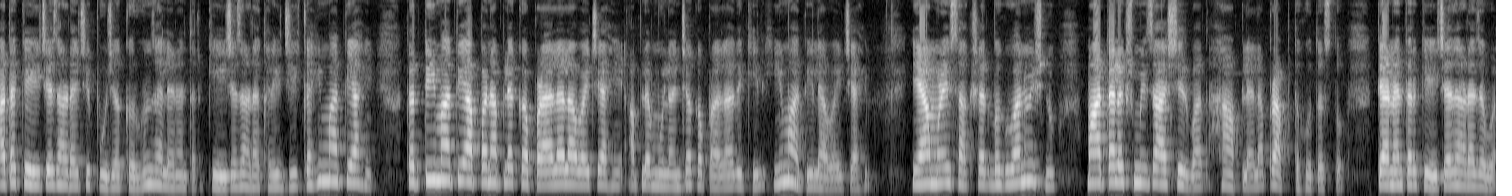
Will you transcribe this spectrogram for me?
आता केळीच्या झाडाची पूजा करून झाल्यानंतर केळीच्या झाडाखाली जी काही माती आहे तर ती माती आपण आपल्या कपाळाला लावायची आहे. आपल्या मुलांच्या कपाळाला देखील ही माती लावायची आहे. यामुळे साक्षात भगवान विष्णू माता लक्ष्मीचा आशीर्वाद हा आपल्याला प्राप्त होत असतो. त्यानंतर केळीच्या झाडाजवळ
